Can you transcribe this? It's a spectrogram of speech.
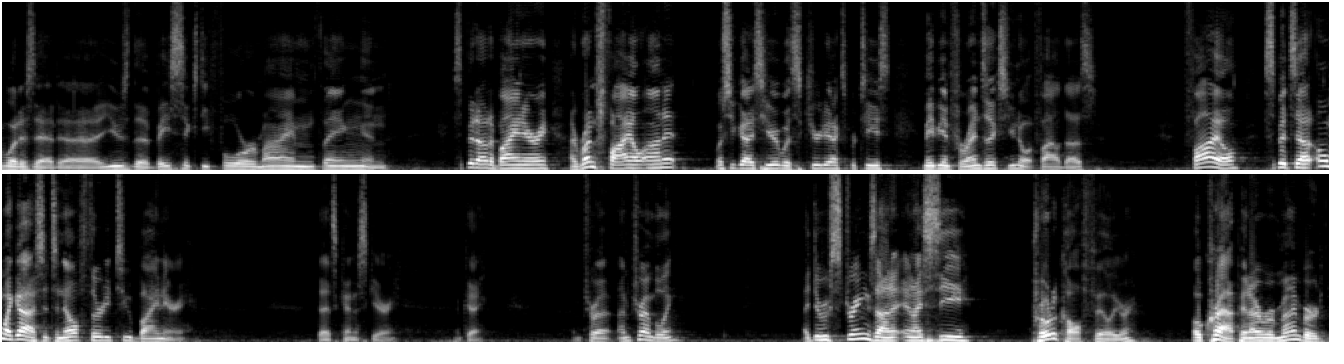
what is that? Uh, use the base 64 MIME thing and spit out a binary. I run file on it most of you guys here with security expertise, maybe in forensics, you know what file does. File spits out, oh my gosh, it's an ELF32 binary. That's kind of scary. Okay. I'm, tre I'm trembling. I do strings on it and I see protocol failure. Oh crap, and I remembered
